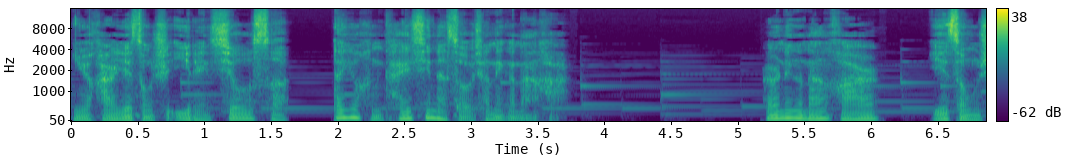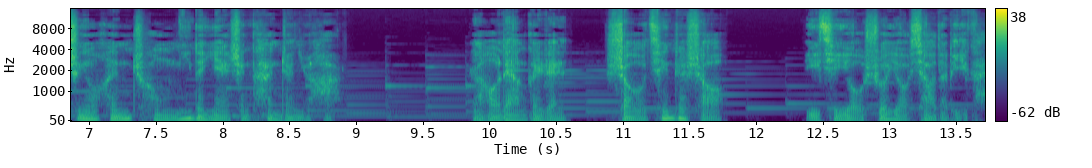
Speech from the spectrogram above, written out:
女孩也总是一脸羞涩，但又很开心的走向那个男孩。而那个男孩也总是用很宠溺的眼神看着女孩，然后两个人手牵着手，一起有说有笑的离开。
